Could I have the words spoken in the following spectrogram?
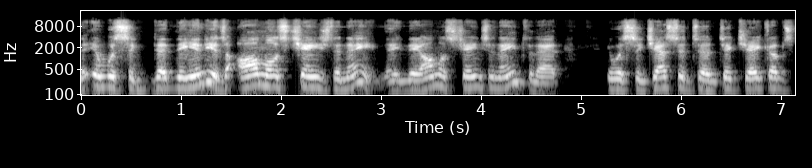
it was the, the Indians almost changed the name. They they almost changed the name to that. It was suggested to Dick Jacobs,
